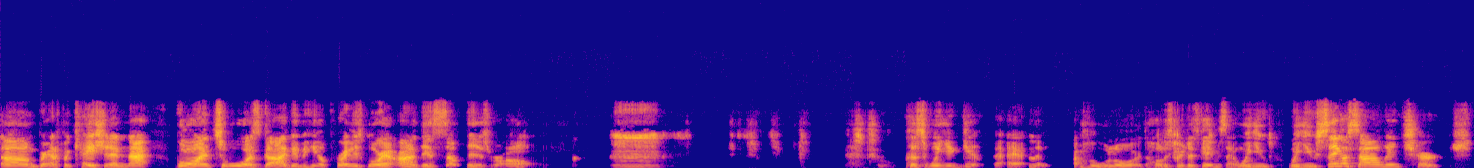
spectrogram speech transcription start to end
um, gratification and not going towards God, giving Him praise, glory, and honor, then something is wrong. Mm. That's true. Because when you get, that, I'm who Lord, the Holy Spirit just gave me something. When you when you sing a song in church,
